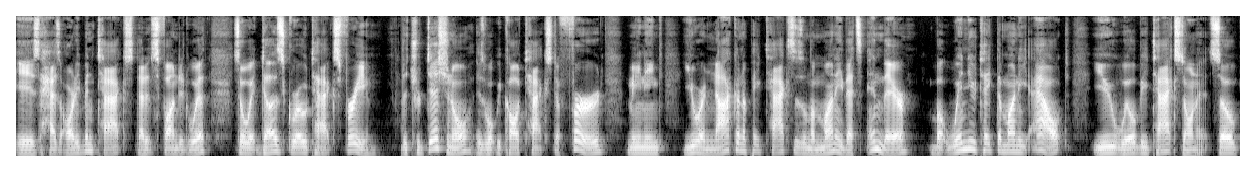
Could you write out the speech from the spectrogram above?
is has already been taxed that it's funded with, so it does grow tax free. The traditional is what we call tax deferred, meaning you are not going to pay taxes on the money that's in there, but when you take the money out, you will be taxed on it. So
